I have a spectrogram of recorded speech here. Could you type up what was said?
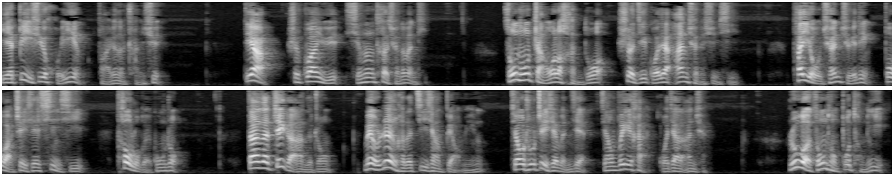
也必须回应法院的传讯。第二是关于行政特权的问题，总统掌握了很多涉及国家安全的讯息。他有权决定不把这些信息透露给公众，但是在这个案子中，没有任何的迹象表明交出这些文件将危害国家的安全。如果总统不同意，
